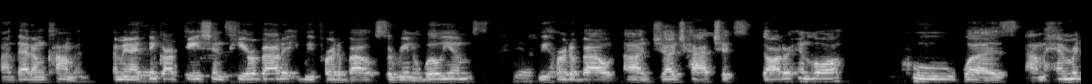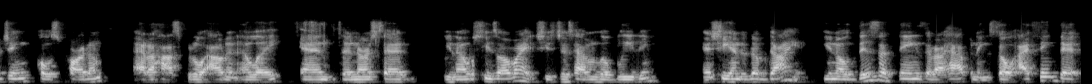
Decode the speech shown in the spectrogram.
uh, that uncommon. I mean, I yeah. think our patients hear about it. We've heard about Serena Williams. Yeah. We heard about uh, Judge Hatchett's daughter-in-law, who was um, hemorrhaging postpartum at a hospital out in LA, and the nurse said, "You know, she's all right. She's just having a little bleeding." and she ended up dying. You know, these are things that are happening. So I think that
